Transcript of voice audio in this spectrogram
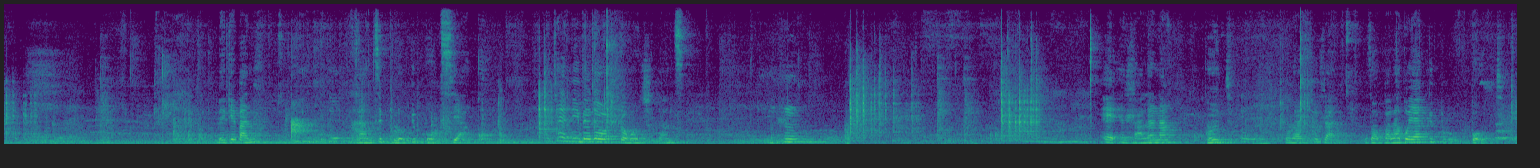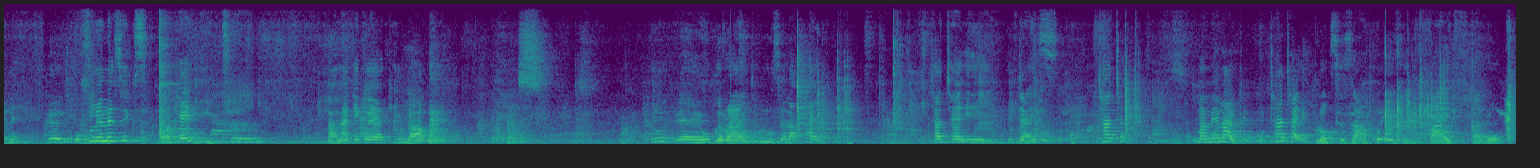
beke bani nantsi iblo ibhoksi yakho utheni ibeke ohlobo nje nantsi mhm. Eh, dlala na good uright udlala uzawubhala kweyakho iblue board ke ne good ufumene six okay bhala ke kweyakho indawo good um ukurayithi ulungisela five thatha idice thatha mamela ke uthatha iiblocks zakho eziyi-five kaloku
